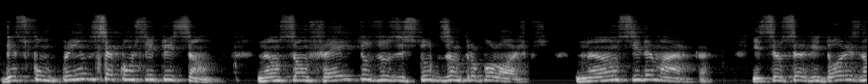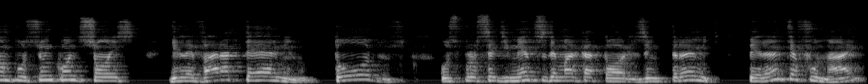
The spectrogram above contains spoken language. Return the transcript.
descumprindo-se a Constituição, não são feitos os estudos antropológicos, não se demarca, e seus servidores não possuem condições de levar a término todos os procedimentos demarcatórios em trâmite perante a FUNAI,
